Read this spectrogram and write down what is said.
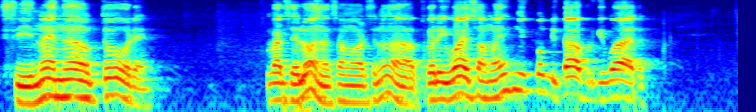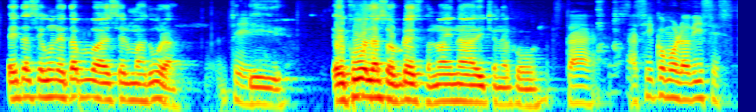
Si no es 9 de octubre. Barcelona, Samu, Barcelona. Pero igual, Samu, es muy complicado porque igual esta segunda etapa va a ser más dura. Sí. Y el fútbol es la sorpresa, no hay nada dicho en el fútbol. Está así como lo dices.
